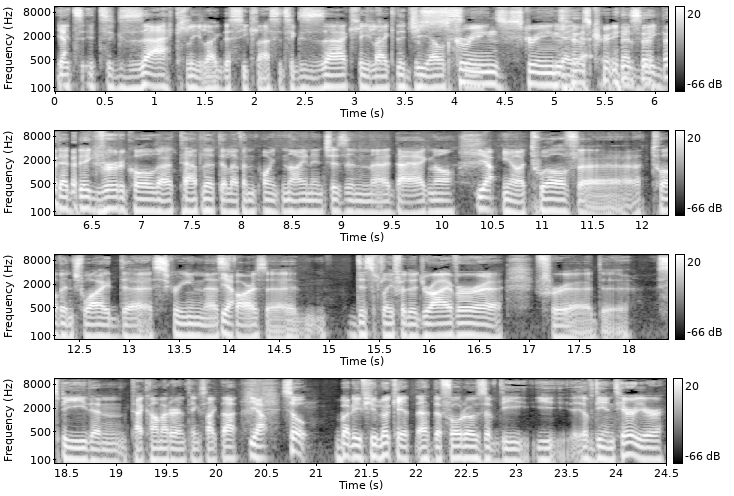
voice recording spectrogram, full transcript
Yeah. it's it's exactly like the C class. It's exactly like the GLC. Screens, screens, Yeah, yeah. screens. that big that big vertical uh, tablet, 11.9 inches in uh, diagonal. Yeah. you know, 12 uh, 12 inch wide uh, screen as Yeah. far as a display for the driver, uh, for uh, the speed and tachometer and things like that. Yeah. So, but if you look at, at the photos of the of the interior,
